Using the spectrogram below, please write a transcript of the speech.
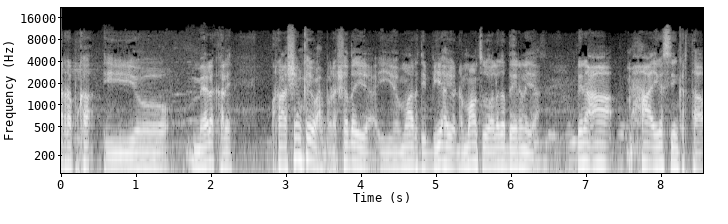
arabka iyo meelo kale. Raashinka iyo waxbarashada iyo maarata biyaha iyo dhammaantood waa laga dayranayaa dhinaca maxaa iga siin kartaa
